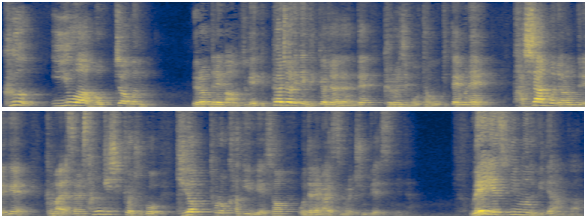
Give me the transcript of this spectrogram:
그 이유와 목적은 여러분들의 마음속에 이렇게 뼈저리게 느껴져야 되는데 그러지 못하고 있기 때문에 다시 한번 여러분들에게 그 말씀을 상기시켜주고 기억토록 하기 위해서 오늘의 말씀을 준비했습니다. 왜 예수님은 위대한가?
